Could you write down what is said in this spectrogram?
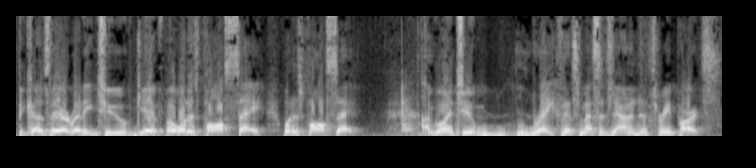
because they are ready to give. But what does Paul say? What does Paul say? I'm going to break this message down into three parts.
